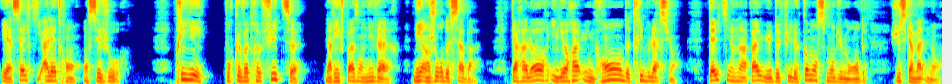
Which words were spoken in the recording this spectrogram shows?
et à celles qui allaiteront en séjour. Priez pour que votre fuite n'arrive pas en hiver, ni un jour de sabbat, car alors il y aura une grande tribulation, telle qu'il n'y en a pas eu depuis le commencement du monde jusqu'à maintenant,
